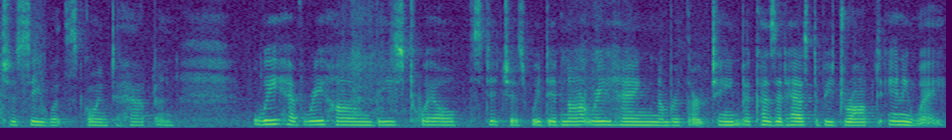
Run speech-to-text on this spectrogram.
to see what's going to happen. We have rehung these 12 stitches. We did not rehang number 13 because it has to be dropped anyway.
